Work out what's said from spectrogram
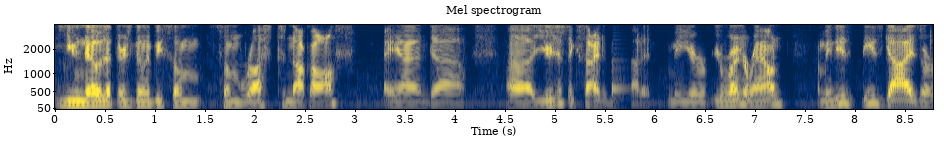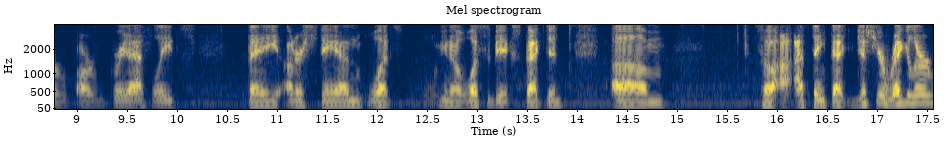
you know that there's going to be some some rust to knock off, and uh, uh, you're just excited about it. I mean, you're you're running around. I mean, these these guys are are great athletes. They understand what's you know what's to be expected. Um, so I, I, think that just your regular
